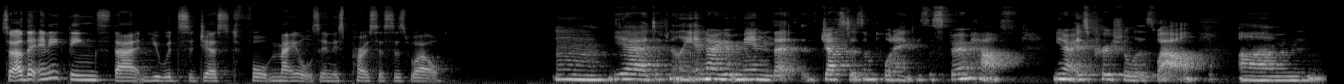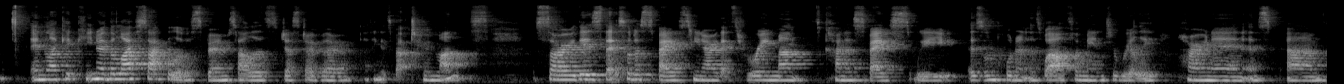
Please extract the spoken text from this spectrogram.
So, are there any things that you would suggest for males in this process as well? Mm, yeah, definitely. And no, men that just as important because the sperm health, you know, is crucial as well. Um, and like it, you know, the life cycle of a sperm cell is just over, I think it's about two months. So there's that sort of space, you know, that three month kind of space we is important as well for men to really hone in and um,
